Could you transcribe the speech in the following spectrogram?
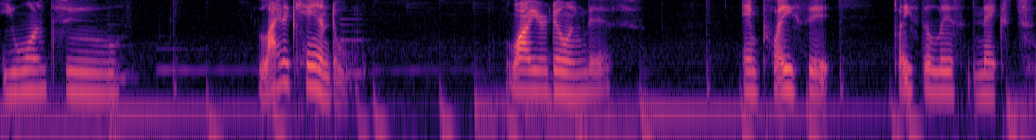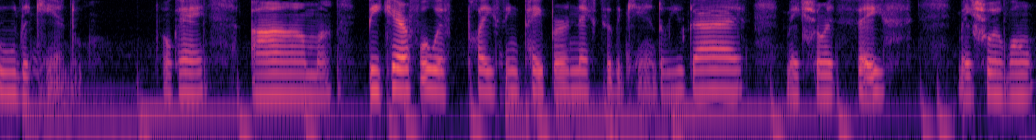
you want to light a candle while you're doing this and place it place the list next to the candle okay um be careful with placing paper next to the candle, you guys. Make sure it's safe. Make sure it won't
